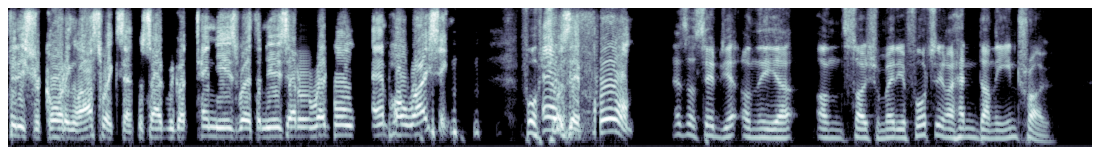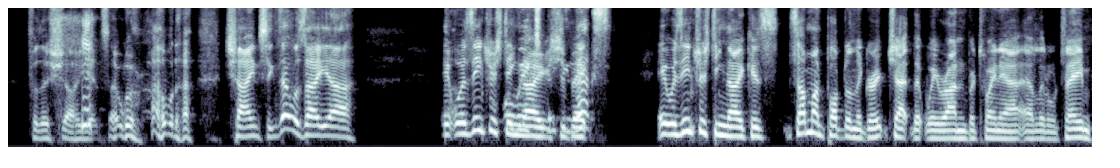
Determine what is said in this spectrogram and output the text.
finished recording last week's episode, we got 10 years worth of news out of Red Bull Ampol Racing. how was their form? As I said yet on the uh, on social media, fortunately, I hadn't done the intro for the show yet, so we were able to change things. That was a. Uh, it was interesting though, Schibecs. It was interesting though because someone popped on the group chat that we run between our, our little team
